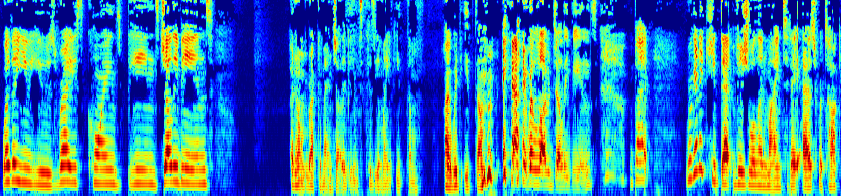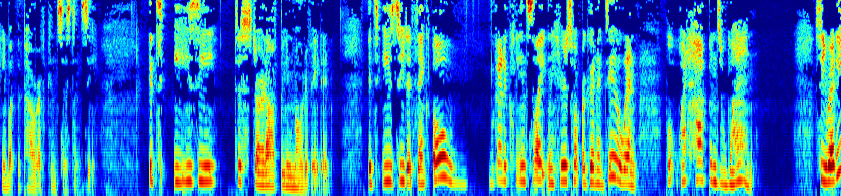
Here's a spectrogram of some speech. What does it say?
Whether you use rice, coins, beans, jelly beans, I don't recommend jelly beans because you might eat them. I would eat them. I would love jelly beans. But we're going to keep that visual in mind today as we're talking about the power of consistency. It's easy to start off being motivated. It's easy to think, oh, we got a clean slate and here's what we're going to do. And, but what happens when? So you ready?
